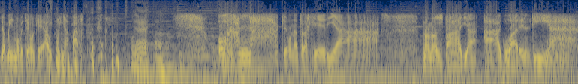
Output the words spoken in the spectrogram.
Yo mismo me tengo que autoñapar. Ojalá que una tragedia no nos vaya a aguar el día,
